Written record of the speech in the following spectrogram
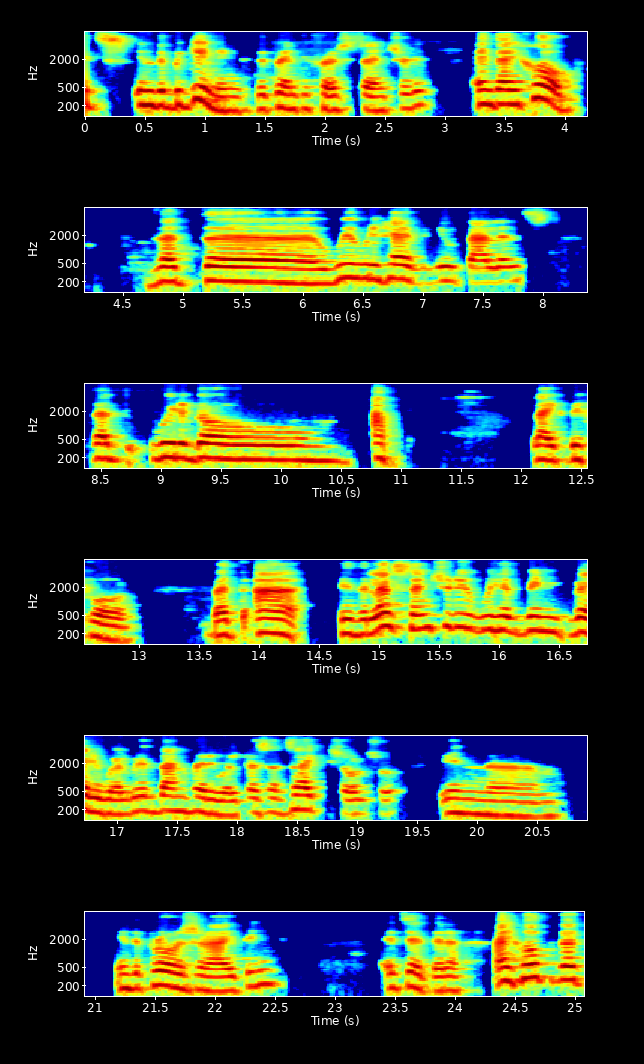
it's in the beginning, the 21st century. And I hope that uh, we will have new talents that will go up like before. But uh, in the last century, we have been very well. We have done very well. Kazantzakis also in um, in the prose writing, etc. I hope that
